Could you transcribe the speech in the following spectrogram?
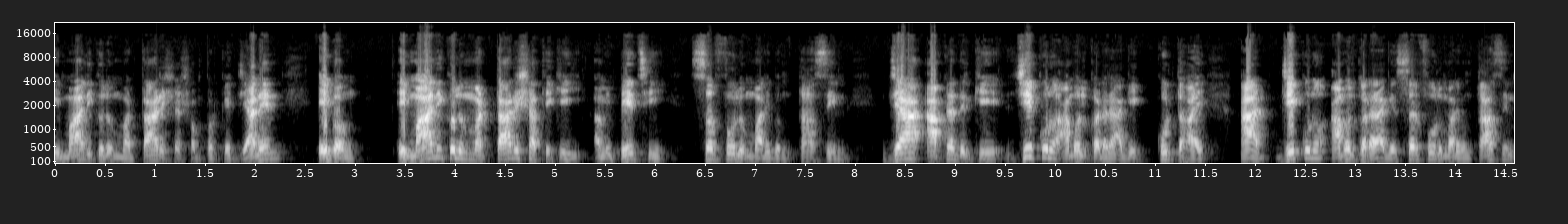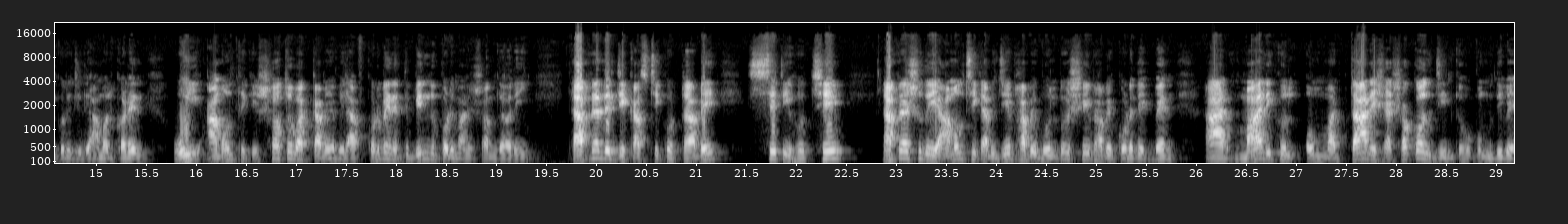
এই মালিকুল উম্মার তারেশা সম্পর্কে জানেন এবং এই মালিকুল উম্মার তারেশা থেকেই আমি পেয়েছি সরফুল উম্মার এবং তাহসিন। যা আপনাদেরকে যে কোনো আমল করার আগে করতে হয়। আর যে কোনো আমল করার আগে সরফুল উমার এবং তাহসিন করে যদি আমল করেন, ওই আমল থেকে শতভাগ কামিয়াবি লাভ করবেন, এতে বিন্দু পরিমাণে সন্দেহ নেই। আপনাদের যে কাজটি করতে হবে, সেটি হচ্ছে আপনারা শুধু এই আমল থেকে আমি যেভাবে বলব সেইভাবে করে দেখবেন। আর মালিকুল ওম্মার তার এসা সকল জিনকে হুকুম দিবে,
